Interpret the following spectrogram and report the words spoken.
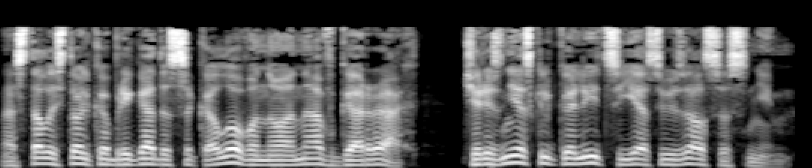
Осталась только бригада Соколова, но она в горах. Через несколько лиц я связался с ним.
